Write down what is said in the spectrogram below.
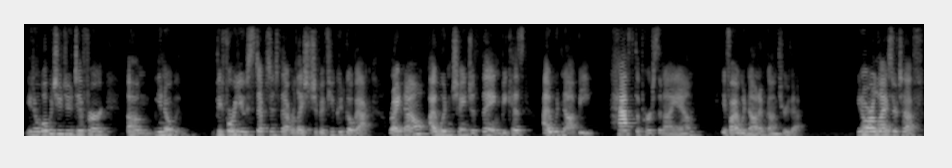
you know, what would you do different, um, you know, before you stepped into that relationship if you could go back? Right now, I wouldn't change a thing because I would not be half the person I am if I would not have gone through that. You know, our lives are tough.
